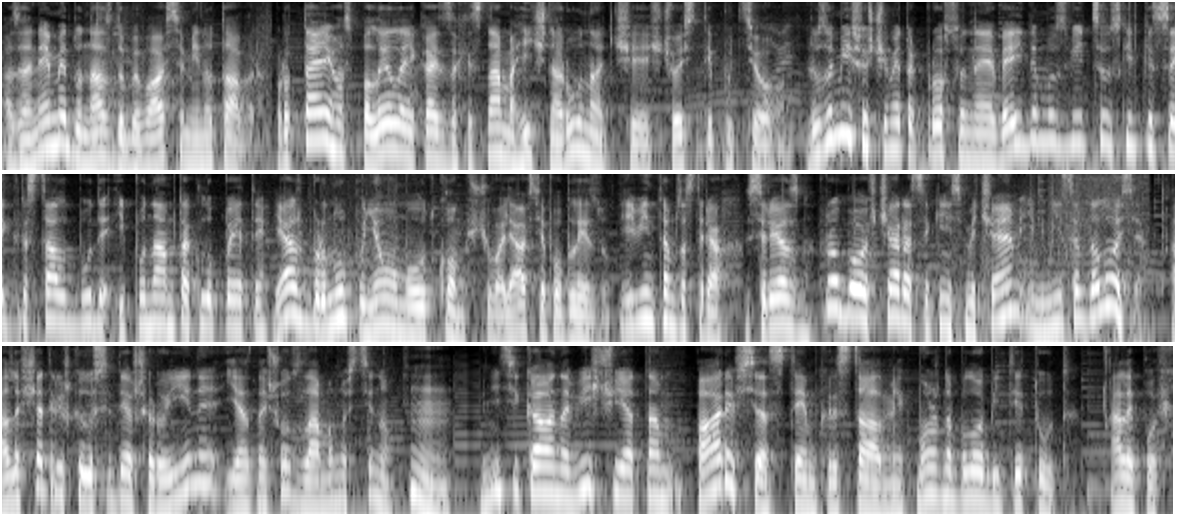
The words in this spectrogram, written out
а за ними до нас добивався мінотавр. Проте його спалила якась захисна магічна руна чи щось типу цього. Розумієш, що ми так просто не вийдемо звідси, оскільки цей кристал буде і по нам так лупити. Я ж бронув по ньому молотком, що валявся поблизу. І він там застряг. Серйозно. Пробував ще раз якимсь мечем, і мені це вдалося. Але ще трішки дослідивши руїни, я знайшов зламану стіну. Хм, мені цікаво, навіщо я там парився з тим кристалом, як можна було обійти тут. Але пофіг,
